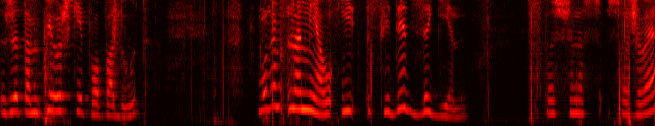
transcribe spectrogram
вже там півашки попадуть. Будемо на м'яу і слідити за Геною. Просто що нас сожре.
